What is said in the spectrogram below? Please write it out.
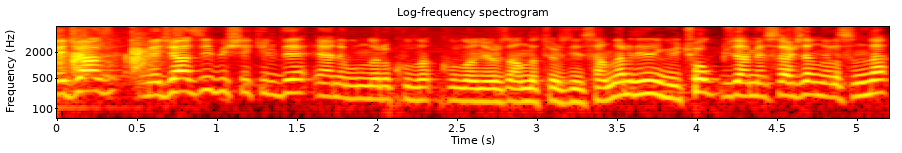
Mecazi, mecazi bir şekilde yani bunları kullan- kullanıyoruz, anlatıyoruz insanlara. Dediğim gibi çok güzel mesajların arasında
